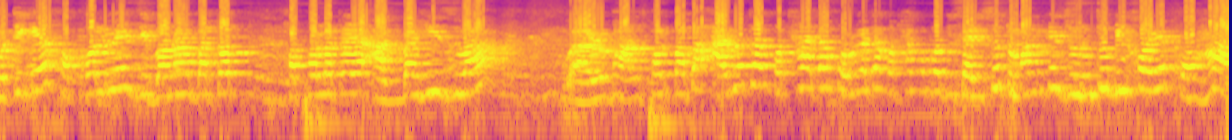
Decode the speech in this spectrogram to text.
গতিকে সকলোৱে জীৱনৰ বাটত সফলতাৰে আগবাঢ়ি যোৱা। আৰু ভাল ফল পাবা। আৰু এটা কথা এটা সৰু এটা কথা ক'ব বিচাৰিছো। তোমালোকে যোনটো বিষয়ে পঢ়া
